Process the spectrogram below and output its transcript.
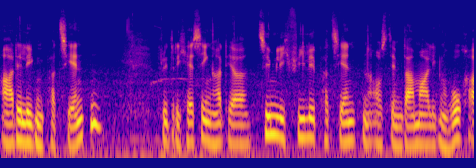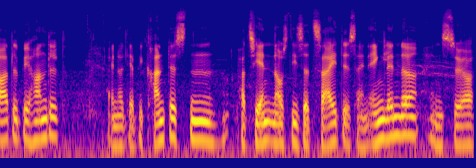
adeligen Patienten. Friedrich Hessing hat ja ziemlich viele Patienten aus dem damaligen Hochadel behandelt. Einer der bekanntesten Patienten aus dieser Zeit ist ein Engländer, ein Sir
